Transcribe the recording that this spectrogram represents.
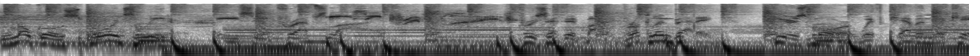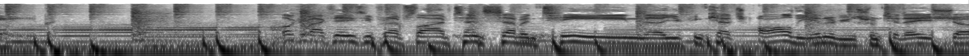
the local sports leader. AZ Preps Live. Presented by Brooklyn Betting. Here's more with Kevin McCabe. Welcome back to AZ Preps Live 1017. Uh, you can catch all the interviews from today's show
